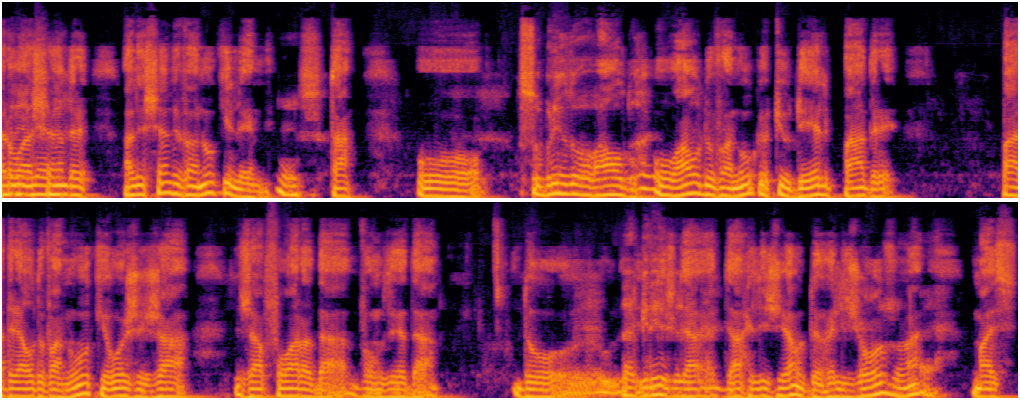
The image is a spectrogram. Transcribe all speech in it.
Era o Alexandre, Alexandre Vanucci Leme. Isso. Tá? O, sobrinho do Aldo. O Aldo Vanucci, o tio dele, padre, padre Aldo Vanucci, hoje já, já fora da, vamos dizer, da, do, da igreja, da, né? da religião, do religioso, né? É. Mas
